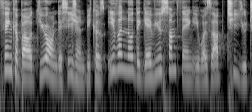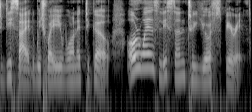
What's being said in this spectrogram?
think about your own decision because even though they gave you something, it was up to you to decide which way you wanted to go. Always listen to your spirit.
